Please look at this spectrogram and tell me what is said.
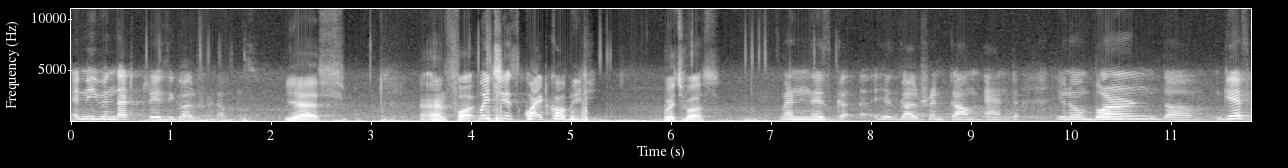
and even that crazy girlfriend of his, Yes, and for which is quite comedy. which was when his gu- his girlfriend come and you know burn the gift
